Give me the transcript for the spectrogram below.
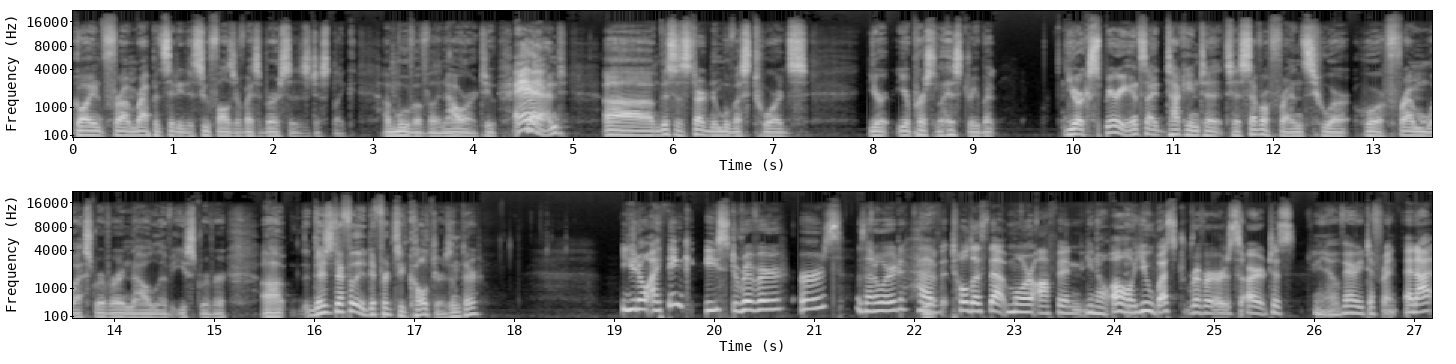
going from Rapid City to Sioux Falls or vice versa. It's just like a move of an hour or two. And right um, this is starting to move us towards your your personal history, but your experience. I talking to, to several friends who are who are from West River and now live East River. Uh, there's definitely a difference in culture, isn't there? You know, I think East Riverers, is that a word, have yeah. told us that more often, you know, oh, you West Rivers are just, you know, very different. And I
